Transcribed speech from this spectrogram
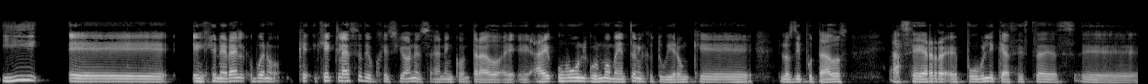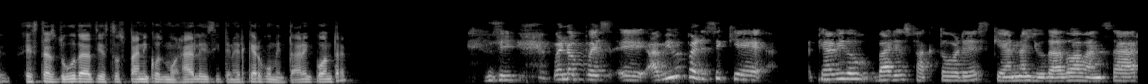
Y eh, en general, bueno, ¿qué, clase de objeciones han encontrado? Eh, eh, ¿Hubo algún momento en el que tuvieron que los diputados hacer públicas estas, estas dudas y estos pánicos morales y tener que argumentar en contra? Sí, bueno, pues a mí me parece que, que, ha habido varios factores que han ayudado a avanzar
